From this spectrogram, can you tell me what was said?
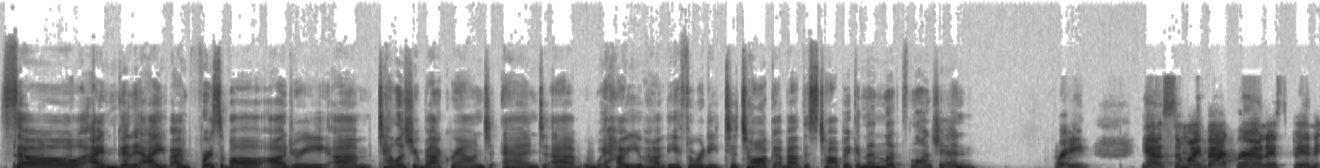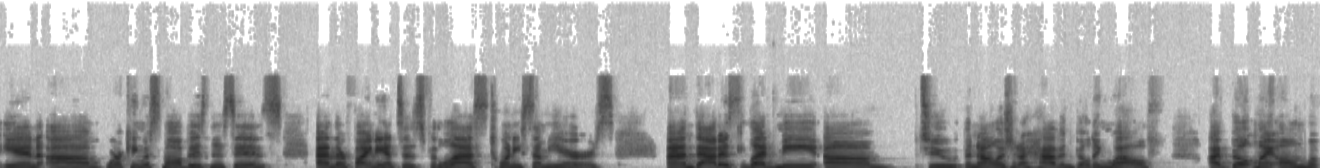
so I'm gonna. I, I'm first of all, Audrey. Um, tell us your background and uh, how you have the authority to talk about this topic, and then let's launch in. Great. Yeah. So my background has been in um, working with small businesses and their finances for the last twenty some years. And that has led me um, to the knowledge that I have in building wealth. I've built my own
